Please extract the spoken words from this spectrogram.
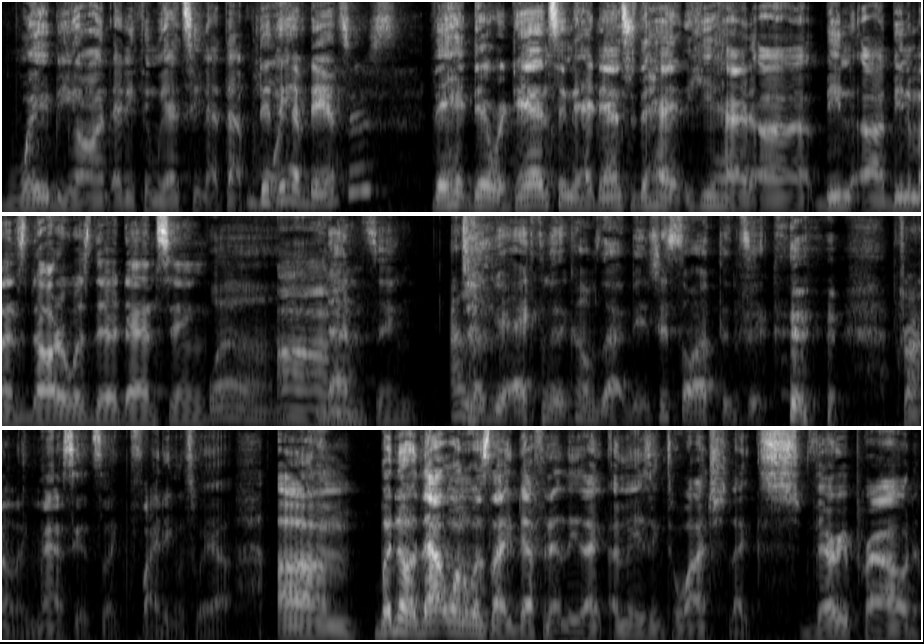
way beyond anything we had seen at that point. Did they have dancers? They had, they were dancing. They had dancers. They had he had uh Bean uh Beenie Man's daughter was there dancing. Wow. Um, dancing. I love your accent when it comes out, bitch. It's so authentic. I'm trying to like mask it. It's like fighting its way out. Um, but no, that one was like definitely like amazing to watch. Like very proud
